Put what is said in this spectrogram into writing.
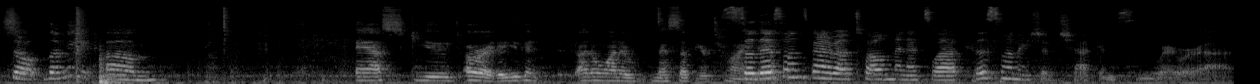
so let me um, ask you. All right, are you going? to I don't want to mess up your time. so this one's got about 12 minutes left. This one I should check and see where we're at.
